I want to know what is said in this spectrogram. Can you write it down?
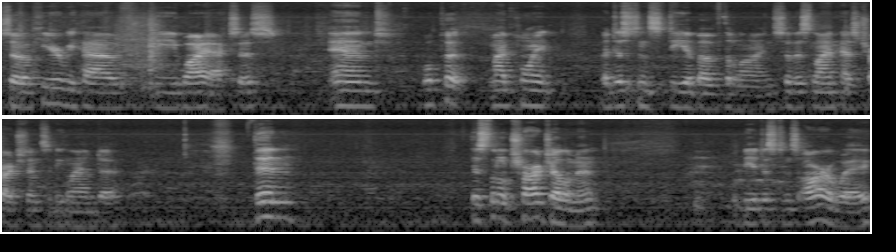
So here we have the y-axis, and we'll put my point a distance d above the line. So this line has charge density lambda. Then this little charge element will be a distance r away.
